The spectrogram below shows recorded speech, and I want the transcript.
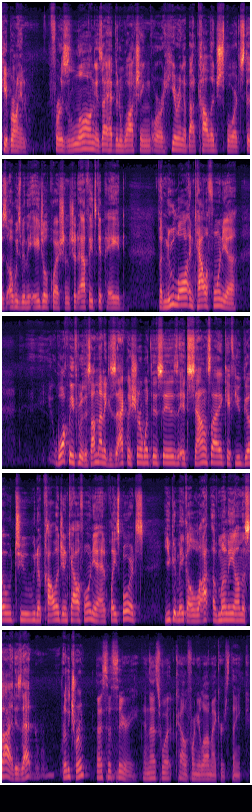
Okay, Brian. For as long as I have been watching or hearing about college sports, there's always been the age old question should athletes get paid? The new law in California, walk me through this. I'm not exactly sure what this is. It sounds like if you go to you know college in California and play sports, you can make a lot of money on the side. Is that really true? That's the theory, and that's what California lawmakers think.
